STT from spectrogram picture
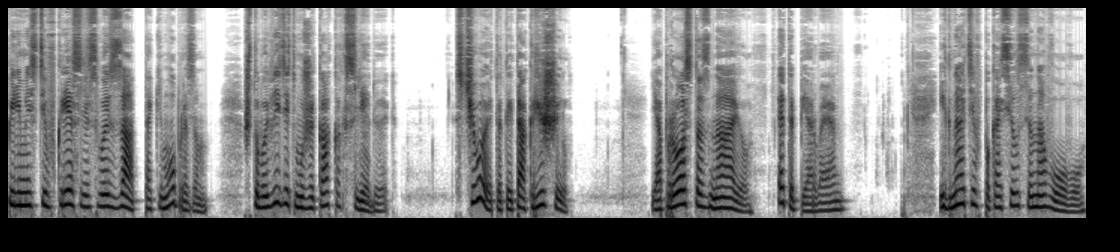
переместив в кресле свой зад таким образом, чтобы видеть мужика как следует. «С чего это ты так решил?» «Я просто знаю. Это первое». Игнатьев покосился на Вову,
